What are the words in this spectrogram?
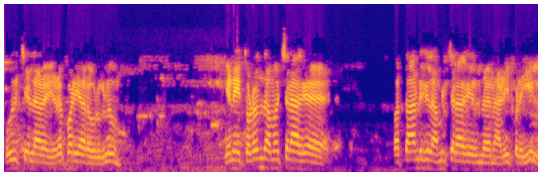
பொதுச் செயலாளர் எடப்பாடியார் அவர்களும் என்னை தொடர்ந்து அமைச்சராக பத்தாண்டுகள் அமைச்சராக இருந்ததன் அடிப்படையில்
